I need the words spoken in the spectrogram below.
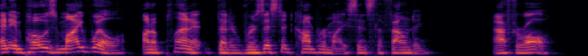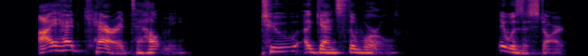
and impose my will on a planet that had resisted compromise since the founding. After all, I had Carrot to help me. Two against the world. It was a start.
